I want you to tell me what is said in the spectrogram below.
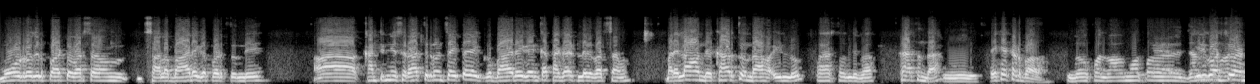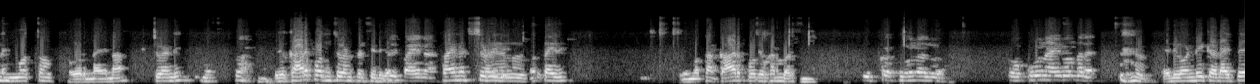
మూడు రోజుల పాటు వర్షం చాలా భారీగా పడుతుంది. ఆ కంటిన్యూస్ రాత్రి నుంచి అయితే భారీగా ఇంకా తగ్గట్లేదు వర్షం. మరి ఎలా ఉంది? కారుతుందా ఇల్లు? పారుతుంది బా. కారుతుందా? ఎక్కడ బాగా లోపల చూడండి. మొత్తం. ఎవరు నాయనా చూడండి ఇది కారిపోతుంది చూడండి ఫ్రెండ్స్ ఇది పైన. పైన చూడండి ఇది. మొత్తం ఇది. మొత్తం కారిపోతూ కనబడుతుంది. ఇదిగోండి ఇక్కడ అయితే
